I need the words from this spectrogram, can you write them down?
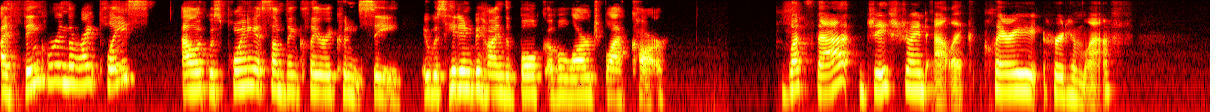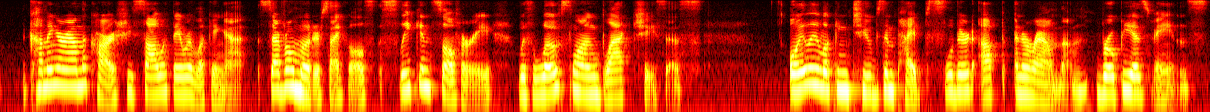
I think we're in the right place. Alec was pointing at something Clary couldn't see. It was hidden behind the bulk of a large black car. What's that? Jace joined Alec. Clary heard him laugh. Coming around the car, she saw what they were looking at several motorcycles, sleek and silvery, with low slung black chassis. Oily looking tubes and pipes slithered up and around them, ropey as veins.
